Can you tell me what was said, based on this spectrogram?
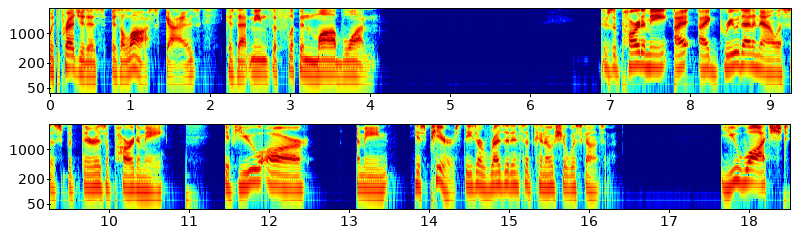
with prejudice is a loss, guys, because that means the flippin' mob won. There's a part of me, I, I agree with that analysis, but there is a part of me. If you are, I mean, his peers, these are residents of Kenosha, Wisconsin. You watched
